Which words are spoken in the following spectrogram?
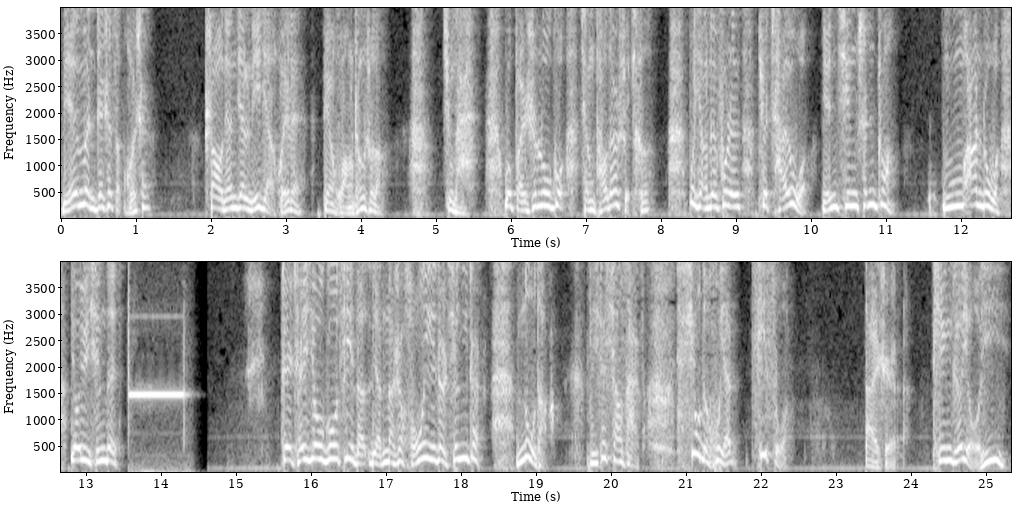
连问这是怎么回事。少年见李简回来，便谎称说道：“兄台，我本是路过，想讨点水喝。”不想这夫人却缠我年轻身壮，嗯，按住我要欲行的。这陈秀姑气的脸那是红一阵青一阵，怒道：“你这小崽子，休得胡言，气死我了！”但是听者有意，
